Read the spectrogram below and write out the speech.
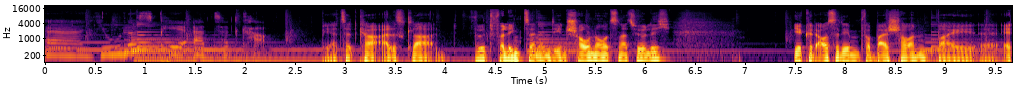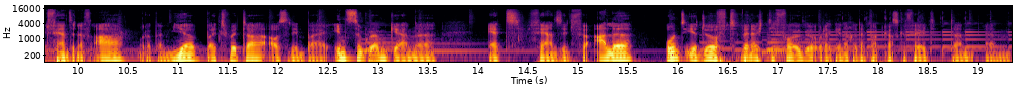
Äh, Jules PRZK. PRZK, alles klar. Wird verlinkt sein in den Show Notes natürlich. Ihr könnt außerdem vorbeischauen bei äh, @fernsehnfa oder bei mir bei Twitter, außerdem bei Instagram gerne @fernsehen für alle. Und ihr dürft, wenn euch die Folge oder generell der Podcast gefällt, dann ähm,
